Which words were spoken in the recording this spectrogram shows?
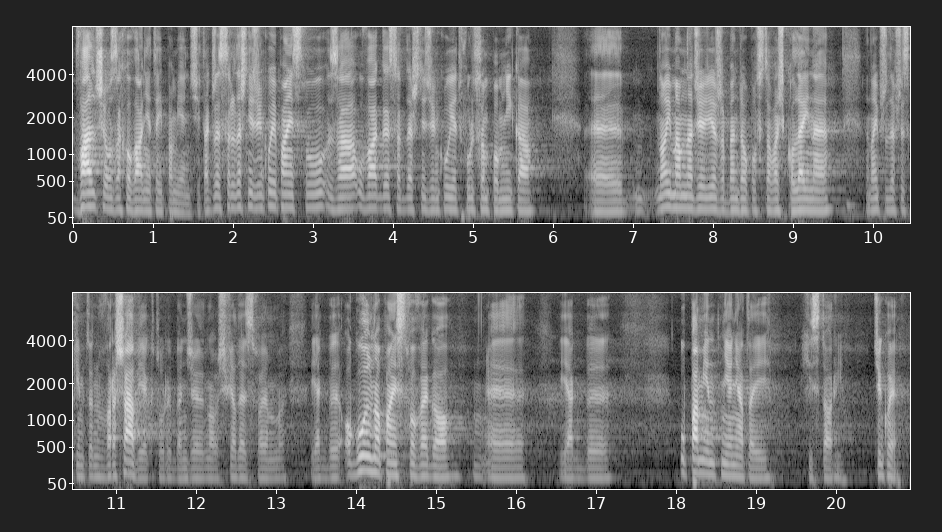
walczy o zachowanie tej pamięci. Także serdecznie dziękuję Państwu za uwagę, serdecznie dziękuję twórcom pomnika. E, No i mam nadzieję, że będą powstawać kolejne, no i przede wszystkim ten w Warszawie, który będzie no, świadectwem jakby ogólnopaństwowego e, jakby upamiętnienia tej historii. Dziękuję.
